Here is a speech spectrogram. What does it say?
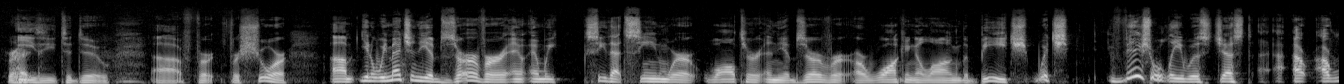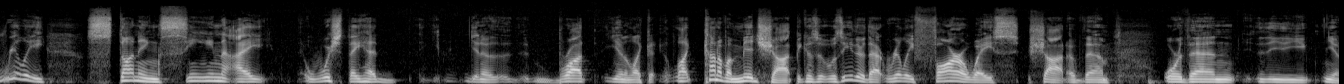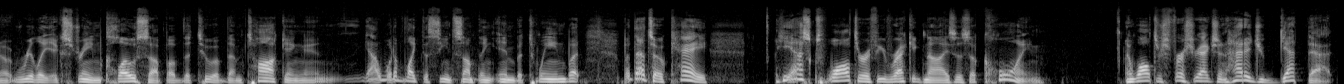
right. easy to do, uh, for for sure. Um, you know, we mentioned the observer, and, and, we see that scene where Walter and the observer are walking along the beach, which visually was just a, a really stunning scene. I wish they had you know brought you know like like kind of a mid shot because it was either that really far away shot of them or then the you know really extreme close up of the two of them talking and I would have liked to seen something in between, but but that's okay. He asks Walter if he recognizes a coin. And Walter's first reaction, how did you get that?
